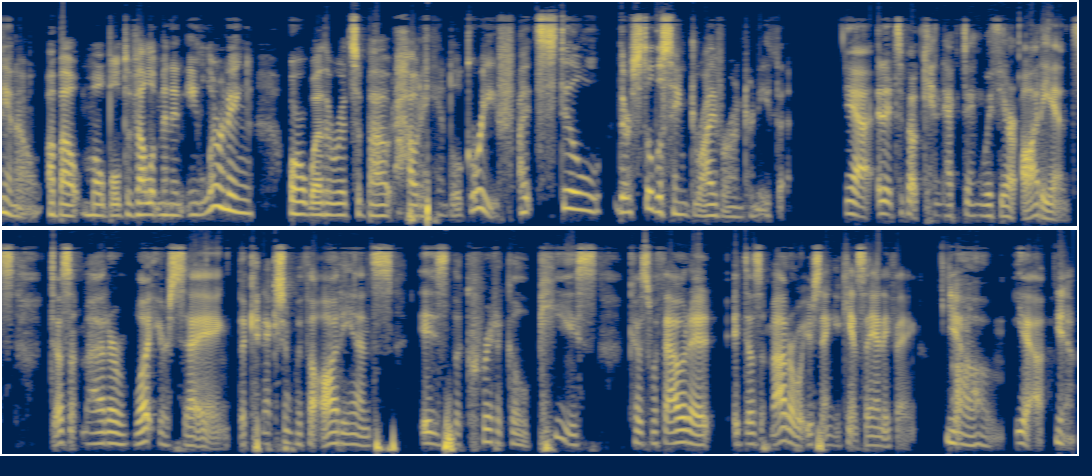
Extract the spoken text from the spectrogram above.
you know, about mobile development and e-learning or whether it's about how to handle grief, it's still there's still the same driver underneath it. Yeah, and it's about connecting with your audience. Doesn't matter what you're saying, the connection with the audience is the critical piece because without it, it doesn't matter what you're saying. You can't say anything. Yeah. Um, yeah. Yeah.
